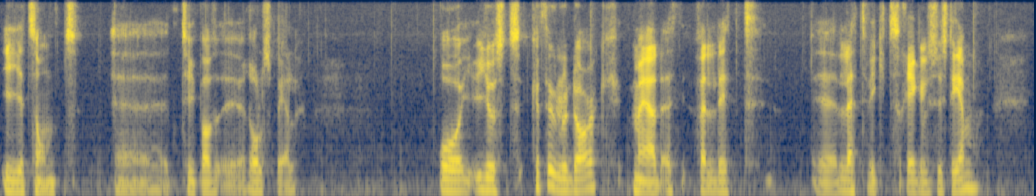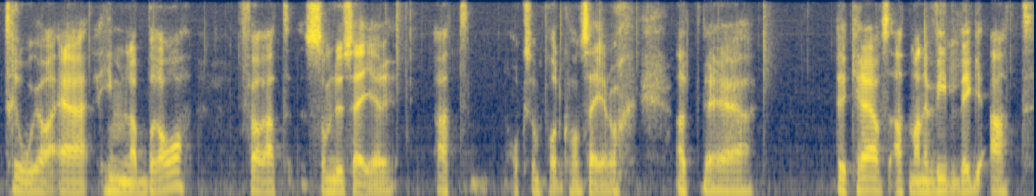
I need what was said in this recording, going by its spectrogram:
i ett sånt eh, typ av eh, rollspel. Och just Cthulhu Dark med ett väldigt eh, lättviktsregelsystem tror jag är himla bra för att, som du säger, att, och som Podcon säger då, att det, är det krävs att man är villig att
